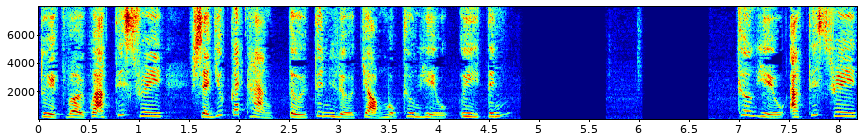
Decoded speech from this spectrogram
tuyệt vời của Artistry sẽ giúp khách hàng tự tin lựa chọn một thương hiệu uy tín. Thương hiệu Artistry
